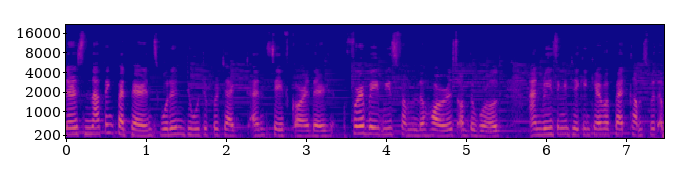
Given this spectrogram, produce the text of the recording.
there's nothing pet parents wouldn't do to protect and safeguard their fur babies from the horrors of the world. And raising and taking care of a pet comes with a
